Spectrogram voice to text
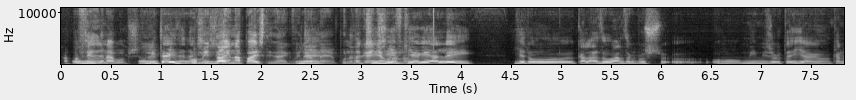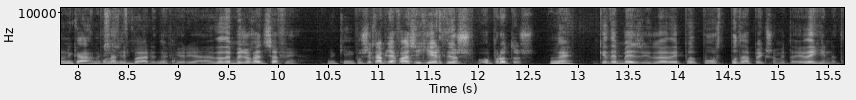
Από ο αυτή Μι- την άποψη. Ο ναι. Μιτάη δεν Ο αξίζει. Μιτάη να πάει στην ΑΕΚ Β, ναι, που είναι 19 Αξίζει χρονών. ευκαιρία, λέει. Για το. Καλά, εδώ ο άνθρωπος, ο, ο Μίμης ρωτάει για κανονικά. αν Πού αξίζει να την πάρει την Δεν θα. ευκαιρία; Εδώ δεν παίζει ο Χατζησαφή. ΟΚ. Που σε κάποια φάση είχε έρθει ως ο πρώτος. Ναι. Και δεν παίζει. Δηλαδή, πού, πού, πού θα παίξει ο Μιτάι. Δεν γίνεται.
